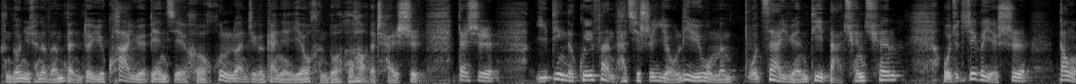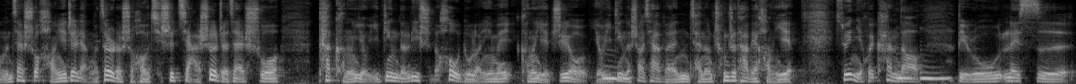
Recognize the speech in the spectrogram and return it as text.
很多女权的文本对于跨越边界和混乱这个概念也有很多很好的阐释。但是，一定的规范它其实有利于我们不在原地打圈圈。我觉得这个也是当我们在说行业这两个字儿的时候，其实假设着在说它可能有一定的历史的厚度了，因为可能也只有有一定的上下文，你才能称之它为行业。所以你会看到，比如类似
